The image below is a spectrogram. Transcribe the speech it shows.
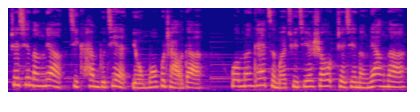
这些能量既看不见又摸不着的，我们该怎么去接收这些能量呢？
